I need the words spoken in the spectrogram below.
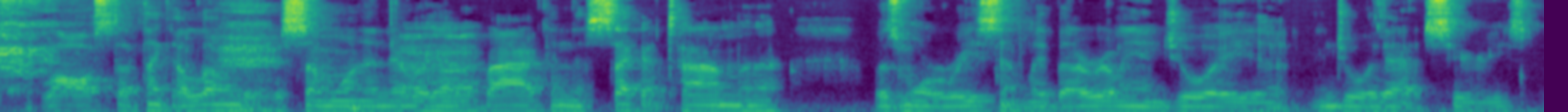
lost. I think I loaned it to someone and never uh-huh. got it back. And the second time uh, was more recently, but I really enjoy uh, enjoy that series.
